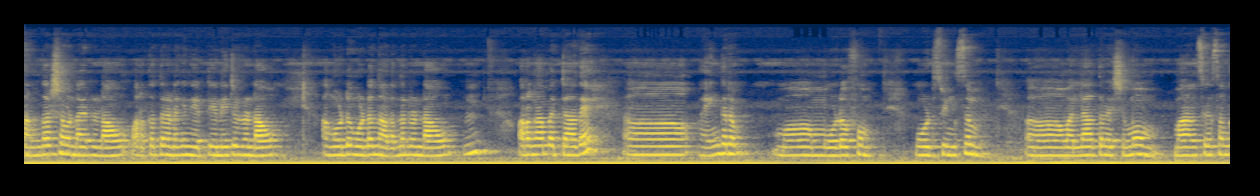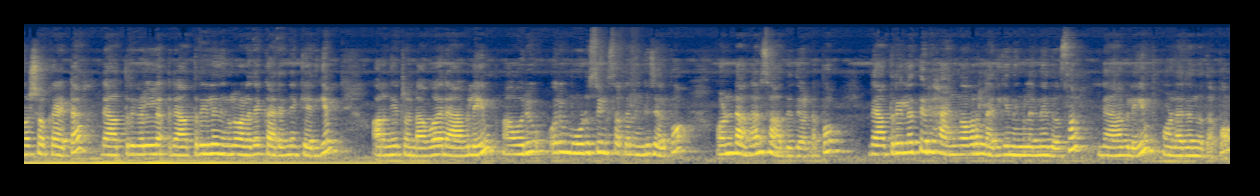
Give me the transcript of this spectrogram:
സംഘർഷം ഉണ്ടായിട്ടുണ്ടാവും. ഉറക്കത്തിനിടയ്ക്ക് ഞെട്ടി എണീറ്റിട്ടുണ്ടാവും. അങ്ങോട്ടും ഇങ്ങോട്ടും നടന്നിട്ടുണ്ടാവും. ഉറങ്ങാൻ പറ്റാതെ ഭയങ്കര മൂഡ് ഓഫും മൂഡ് സ്വിങ്സും വല്ലാത്ത വിഷമവും മാനസിക സംഘർഷമൊക്കെ ആയിട്ട് രാത്രികളിൽ രാത്രിയിൽ നിങ്ങൾ വളരെ കരഞ്ഞൊക്കെ ആയിരിക്കും അറിഞ്ഞിട്ടുണ്ടാവുക. രാവിലെയും ആ ഒരു ഒരു മൂഡ് സ്വിങ്സ് ഒക്കെ നിങ്ങൾക്ക് ചിലപ്പോൾ ഉണ്ടാകാൻ സാധ്യതയുണ്ട്. അപ്പോൾ രാത്രിയിലത്തെ ഒരു ഹാങ് ഓവറിലായിരിക്കും നിങ്ങൾ ഇന്നേ ദിവസം രാവിലെയും ഉണരുന്നത്. അപ്പോൾ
